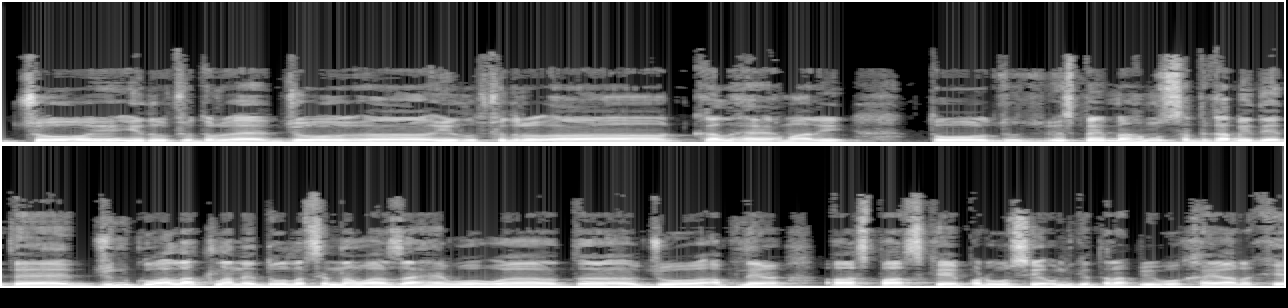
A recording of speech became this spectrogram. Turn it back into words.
جو یہ عید الفطر ہے، جو عید الفطر کل ہے ہماری تو اس پہ ہم صدقہ بھی دیتے ہیں۔ جن کو اللہ تعالیٰ نے دولت سے نوازا ہے، وہ جو اپنے آس پاس کے پڑوسی ان کی طرف بھی وہ خیال رکھے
